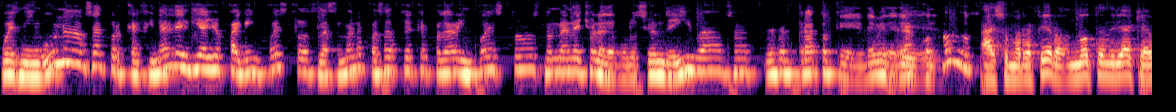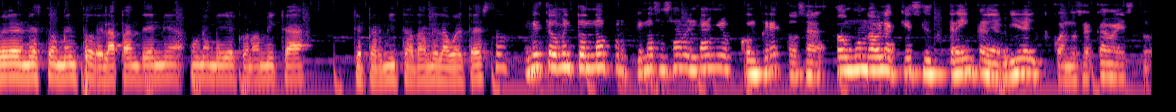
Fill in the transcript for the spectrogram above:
Pues ninguna, o sea, porque al final del día yo pagué impuestos, la semana pasada tuve que pagar impuestos, no me han hecho la devolución de IVA, o sea, es el trato que debe de dar Eh, con todos. A eso me refiero. No tendría que haber en este momento de la pandemia una medida económica que permita darle la vuelta a esto. En este momento no, porque no se sabe el daño concreto. O sea, todo el mundo habla que es el 30 de abril cuando se acaba esto,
